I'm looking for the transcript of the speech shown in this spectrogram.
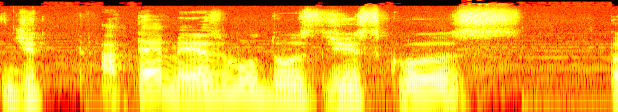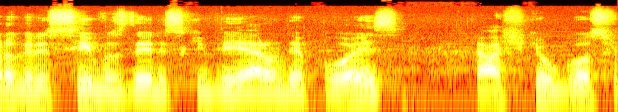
De, até mesmo dos discos progressivos deles que vieram depois. Eu acho que o Ghost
